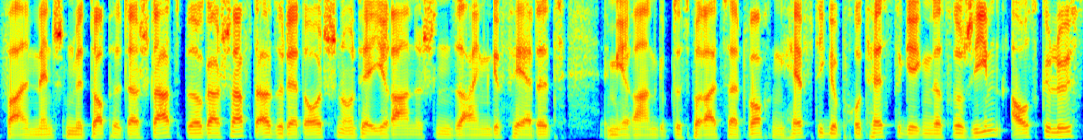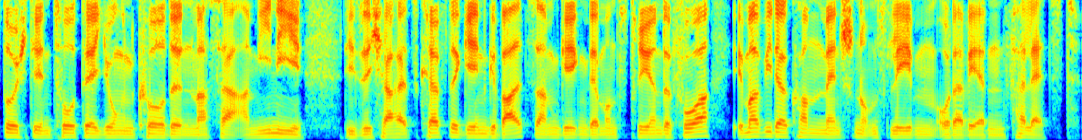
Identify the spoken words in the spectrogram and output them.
Vor allem Menschen mit doppelter Staatsbürgerschaft, also der deutschen und der iranischen, seien gefährdet. Im Iran gibt es bereits seit Wochen heftige Proteste gegen das Regime, ausgelöst durch den Tod der jungen Kurdin Massa Amini. Die Sicherheitskräfte gehen gewaltsam gegen Demonstrierende vor. Immer wieder kommen Menschen ums Leben oder werden verletzt.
